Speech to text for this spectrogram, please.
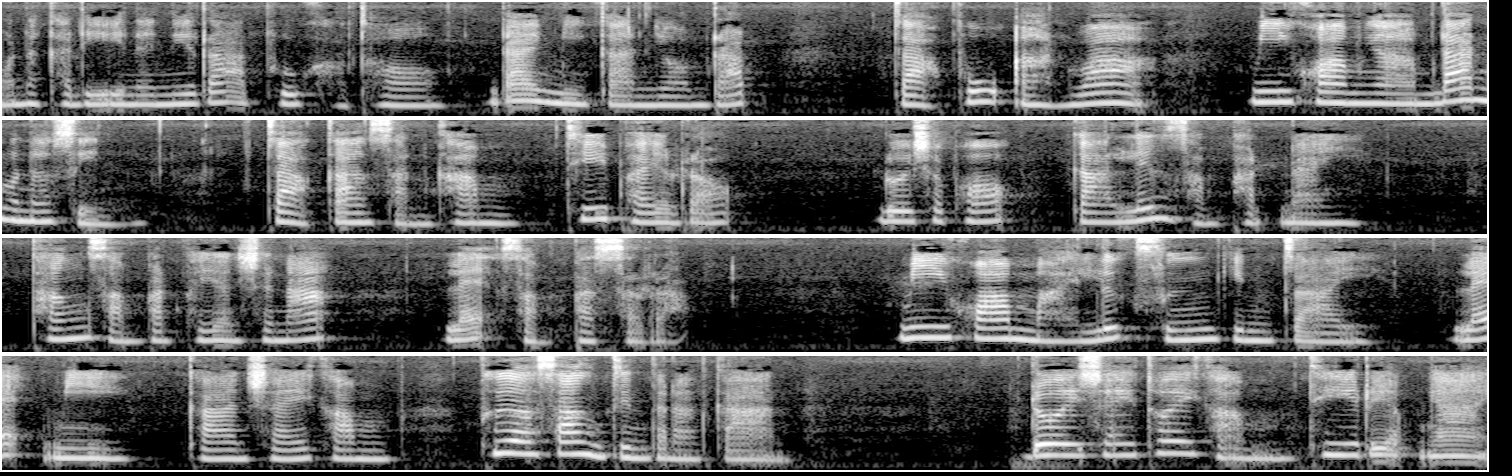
วรรณคดีในนิราชภูเขาทอง ได้มีการยอมรับ จากผู้อ่านว่า มีความงามด้านวรรณศิลป์ จากการสรรคำที่ไพเราะ โดยเฉพาะการเล่นสัมผัสใน ทั้งสัมผัสพยัญชนะ และสัมผัสสระ มีความหมายลึกซึ้งกินใจ และมีการใช้คำเพื่อสร้างจินตนาการ โดยใช้ถ้อยคำที่เรียบง่าย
